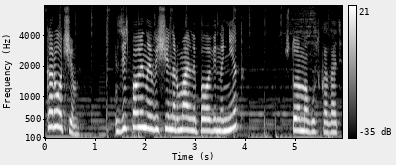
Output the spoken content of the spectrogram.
Короче, Здесь половина вещей нормальной, половина нет. Что я могу сказать?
